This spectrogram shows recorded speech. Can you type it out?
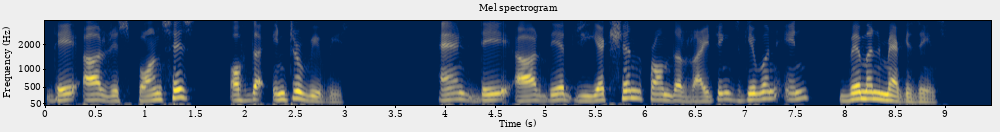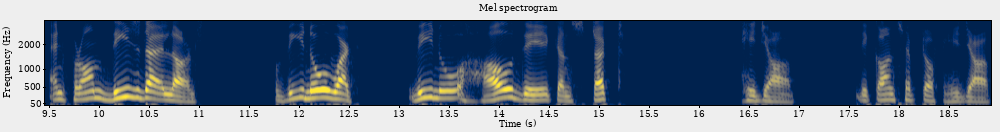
they are responses of the interviewees. And they are their reaction from the writings given in women magazines. And from these dialogues we know what? We know how they construct hijab the concept of hijab.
